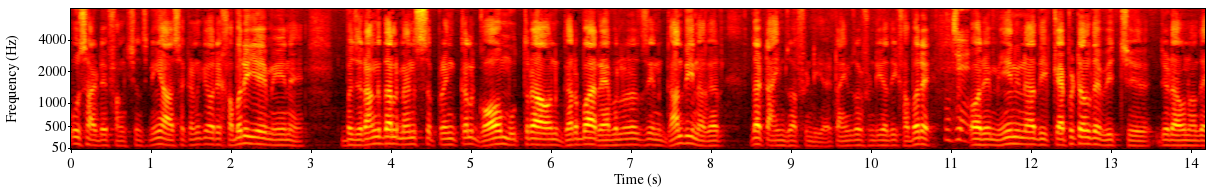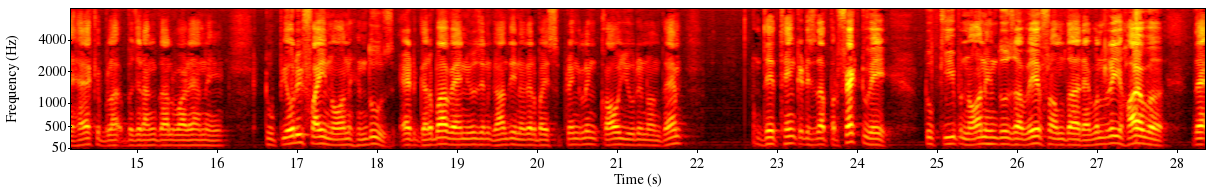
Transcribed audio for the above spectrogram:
ਉਹ ਸਾਡੇ ਫੰਕਸ਼ਨਸ ਨਹੀਂ ਆ ਸਕਣਗੇ। ਔਰ ਇਹ ਖਬਰ ਹੀ ਇਹ ਮੇਨ ਹੈ, Bajrang Dal men sprinkle gau mutra on garba revellers in Gandhi Nagar ਦਾ Times of India Times of India ਦੀ ਖਬਰ। ਹੈ ਔਰ ਇਹ ਮੇਨ ਇਹਨਾਂ ਦੀ ਕੈਪੀਟਲ ਦੇ ਵਿੱਚ ਜਿਹੜਾ ਉਹਨਾਂ ਦਾ ਹੈ ਕਿ ਬਜਰੰਗ ਦਲ ਵਾਲਿਆਂ ਨੇ to purify non-Hindus at Garba venues in Gandhinagar by sprinkling cow urine on them. They think it is the perfect way to keep non-Hindus away from the revelry. However, the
